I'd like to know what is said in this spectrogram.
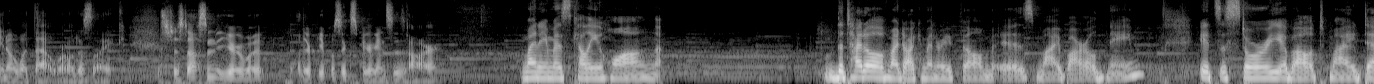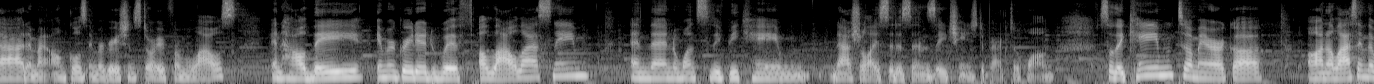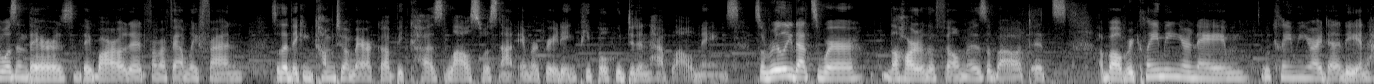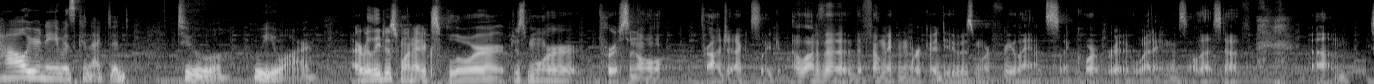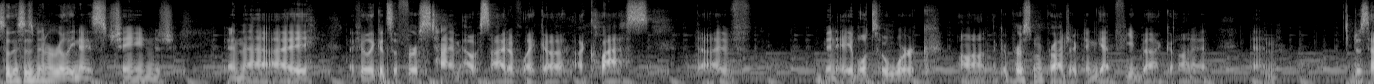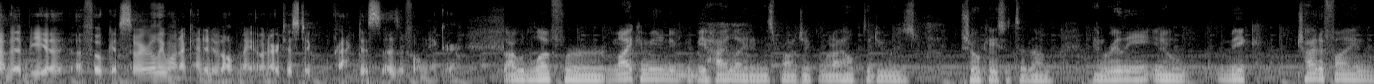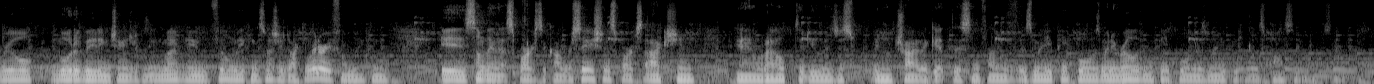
you know, what that world is like. It's just awesome to hear what other people's experiences are. My name is Kelly Huang. The title of my documentary film is My Borrowed Name. It's a story about my dad and my uncle's immigration story from Laos and how they immigrated with a Lao last name. And then once they became naturalized citizens, they changed it back to Huang. So they came to America on a last name that wasn't theirs. They borrowed it from a family friend so that they can come to America because Laos was not immigrating people who didn't have Lao names. So really that's where the heart of the film is about. It's about reclaiming your name, reclaiming your identity, and how your name is connected to who you are. I really just want to explore just more personal projects. Like a lot of the, the filmmaking work I do is more freelance, like corporate, weddings, all that stuff. Um, so this has been a really nice change in that I I feel like it's the first time outside of like a, a class that I've been able to work on like a personal project and get feedback on it and just have that be a, a focus. So I really want to kind of develop my own artistic practice as a filmmaker. I would love for my community to be highlighted in this project. What I hope to do is showcase it to them and really, you know, make try to find real motivating change because in my view, filmmaking, especially documentary filmmaking, is something that sparks a conversation, sparks action, and what I hope to do is just you know try to get this in front of as many people, as many relevant people, and as many people as possible. So.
